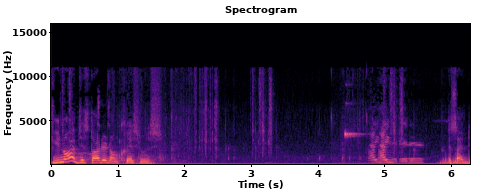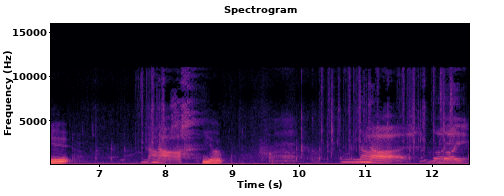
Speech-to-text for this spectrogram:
You know I just started on Christmas. I didn't. Yes I did. Nah. Yep. Nah. Lying.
